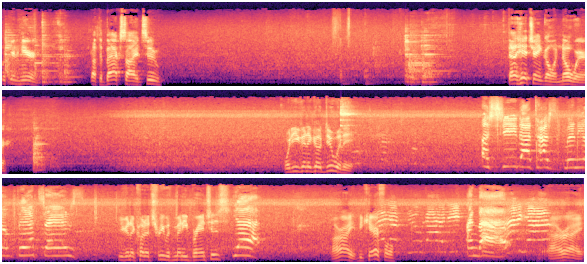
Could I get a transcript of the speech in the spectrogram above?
Look in here. Got the back side too. That hitch ain't going nowhere. What are you gonna go do with it? A tree that has many branches. You're gonna cut a tree with many branches? Yeah. All right, be careful. And uh, All right.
